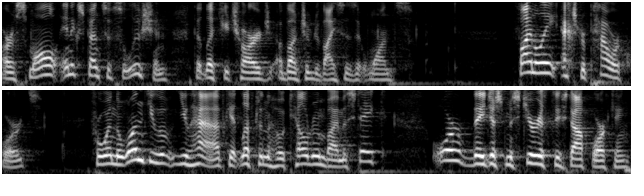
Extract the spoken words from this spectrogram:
are a small, inexpensive solution that lets you charge a bunch of devices at once. Finally, extra power cords. For when the ones you, you have get left in the hotel room by mistake, or they just mysteriously stop working.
